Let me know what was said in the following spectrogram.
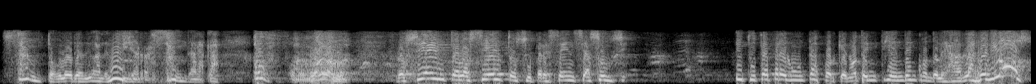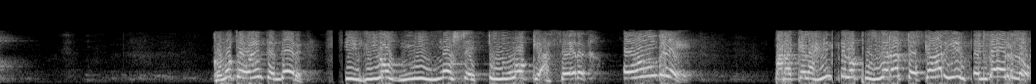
santo, gloria a Dios, aleluya, de acá. lo siento, lo siento, su presencia son... Y tú te preguntas por qué no te entienden cuando les hablas de Dios. ¿Cómo te va a entender? Si Dios mismo se tuvo que hacer hombre, para que la gente lo pudiera tocar y entenderlo.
